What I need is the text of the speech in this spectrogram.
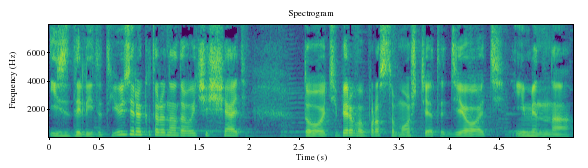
из deleted юзеры, которые надо вычищать, то теперь вы просто можете это делать именно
